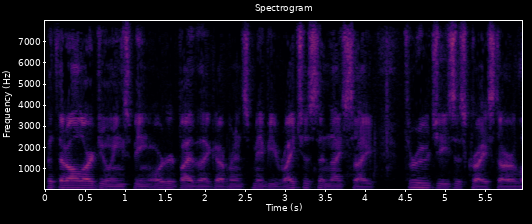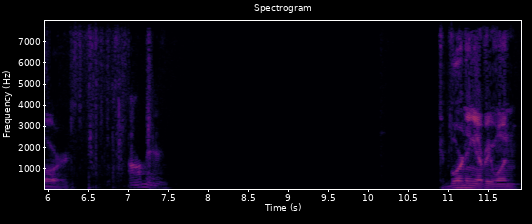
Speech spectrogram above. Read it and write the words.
but that all our doings, being ordered by thy governance, may be righteous in thy sight, through Jesus Christ our Lord. Amen. Good morning, everyone.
